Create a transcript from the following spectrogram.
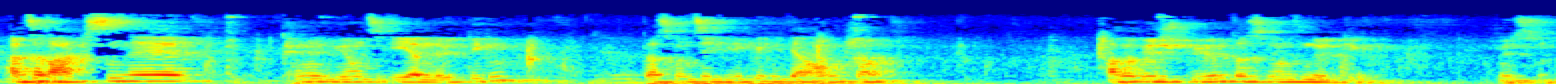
Als Erwachsene können wir uns eher nötigen, dass man sich wirklich in die Augen schaut, aber wir spüren, dass wir uns nötigen müssen.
